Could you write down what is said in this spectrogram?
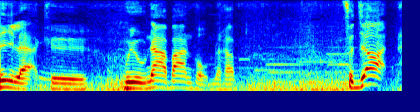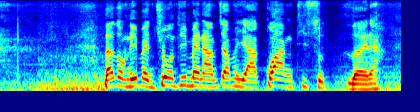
นี่แหละคือวิวหน้าบ้านผมนะครับ สุดยอด แล้วตรงนี้เป็นช่วงที่แม่น้ำเจ้าพระยากว้างที่สุดเลยนะก็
